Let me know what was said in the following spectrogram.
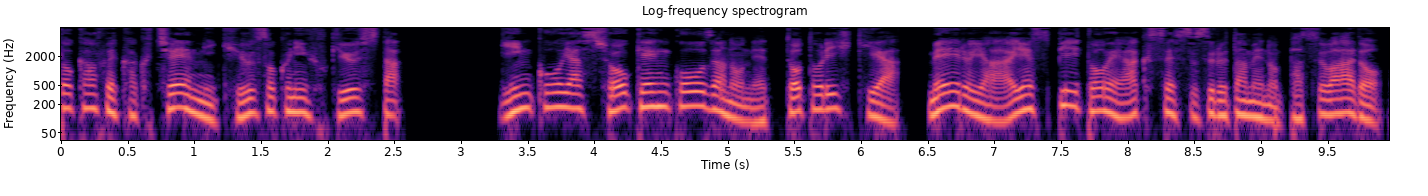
トカフェ各チェーンに急速に普及した。銀行や証券口座のネット取引やメールや ISP 等へアクセスするためのパスワード、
